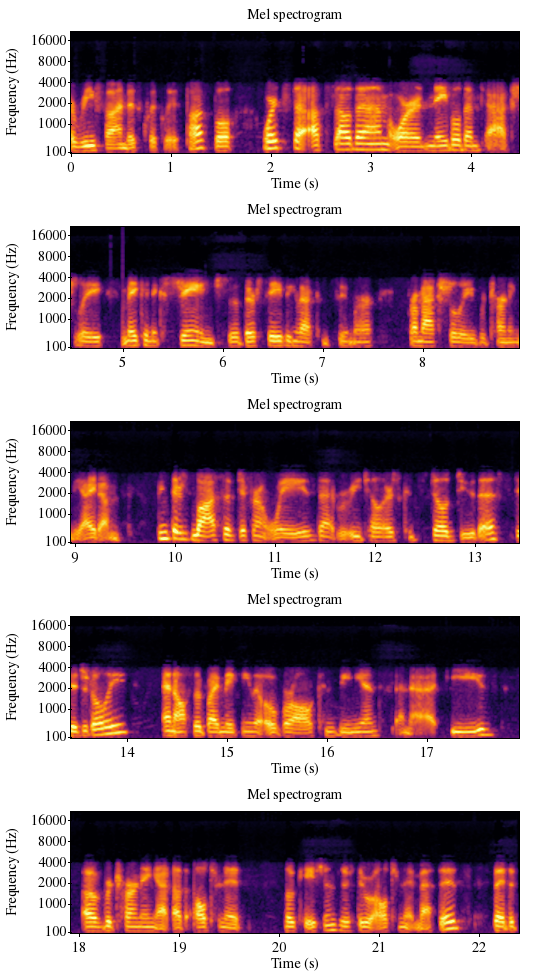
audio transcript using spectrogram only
a refund as quickly as possible, or it's to upsell them or enable them to actually make an exchange so that they're saving that consumer from actually returning the item. I think there's lots of different ways that retailers could still do this digitally and also by making the overall convenience and uh, ease of returning at alternate locations or through alternate methods. But at the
